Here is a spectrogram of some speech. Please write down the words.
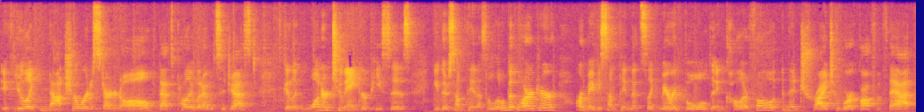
If you're like not sure where to start at all, that's probably what I would suggest get like one or two anchor pieces, either something that's a little bit larger or maybe something that's like very bold and colorful and then try to work off of that.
